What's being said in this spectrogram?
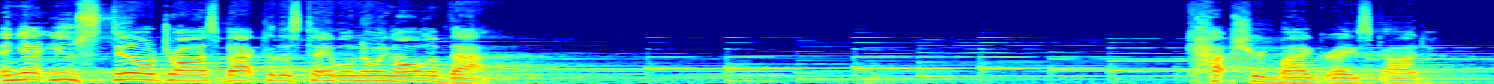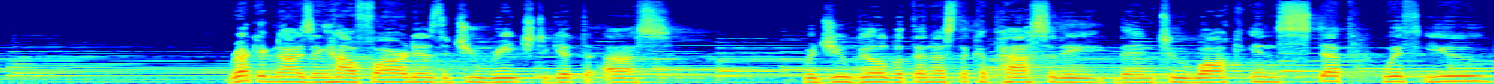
And yet you still draw us back to this table knowing all of that. captured by grace, God. Recognizing how far it is that you reach to get to us, would you build within us the capacity then to walk in step with you,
